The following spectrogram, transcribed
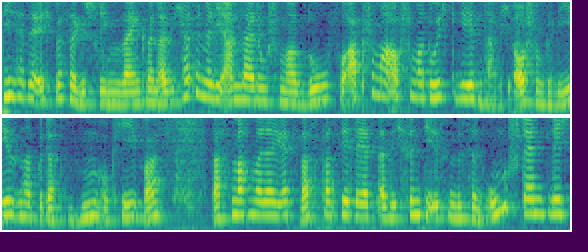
Die hätte echt besser geschrieben sein können. Also ich hatte mir die Anleitung schon mal so vorab schon mal auch schon mal durchgelesen. Da habe ich auch schon gelesen, habe gedacht, so, hm, okay, was, was machen wir da jetzt? Was passiert da jetzt? Also ich finde, die ist ein bisschen umständlich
